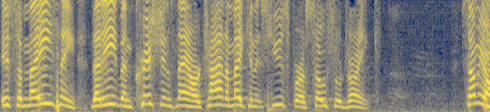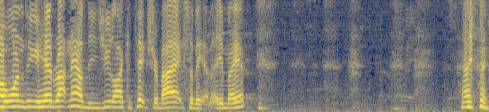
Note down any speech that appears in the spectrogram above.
It's amazing that even Christians now are trying to make an excuse for a social drink. Some of y'all are wondering through your head right now, did you like a picture by accident? Amen.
